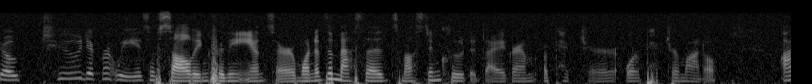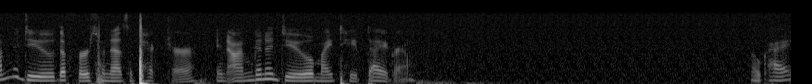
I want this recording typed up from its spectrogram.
show two different ways of solving for the answer. One of the methods must include a diagram, a picture, or picture model. I'm going to do the first one as a picture, and I'm going to do my tape diagram. Okay?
